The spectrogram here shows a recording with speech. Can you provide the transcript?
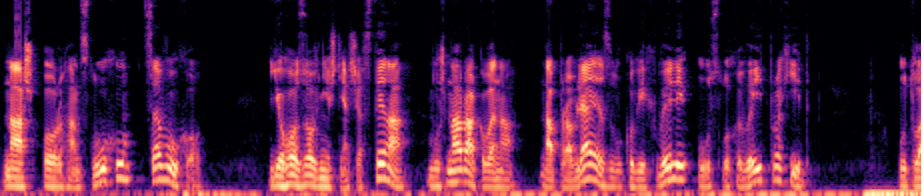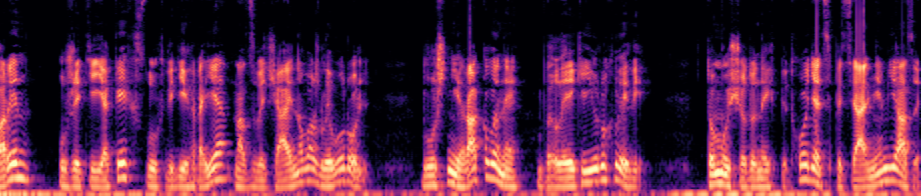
Наш орган слуху це вухо. Його зовнішня частина, вушна раковина, направляє звукові хвилі у слуховий прохід. У тварин, у житті яких слух відіграє надзвичайно важливу роль. Вушні раковини великі й рухливі, тому що до них підходять спеціальні м'язи.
